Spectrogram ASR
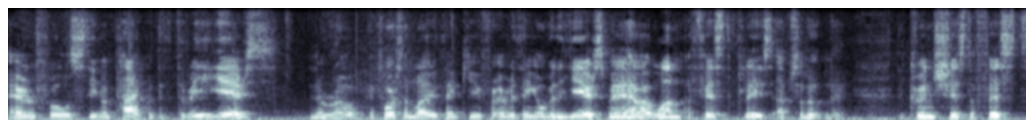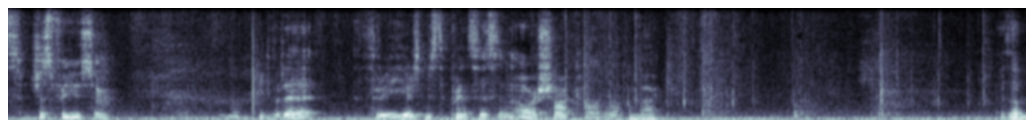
Aaron Fool, Stephen Pack with the three years in a row. Hey, Force and Live, thank you for everything over the years. May I have a one a fist, please? Absolutely. The cringiest of fists, just for you, sir. Thank you for the three years, Mr. Princess and our Shark Khan. Welcome back. Is a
